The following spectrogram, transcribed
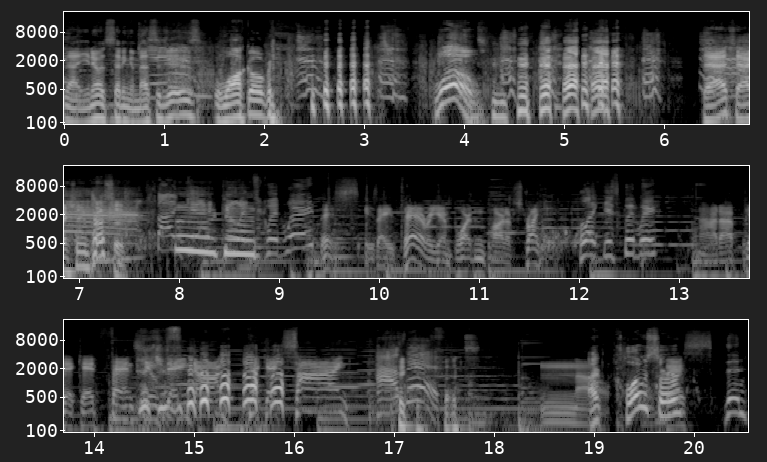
Now, you know what setting a message is? Walk over. Whoa! That's actually impressive. I can't do it, Squidward. This is a very important part of striking. Like this, Squidward? Not a picket fence, you ding-dong. picket sign. How's it? No. I'm closer. This Then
